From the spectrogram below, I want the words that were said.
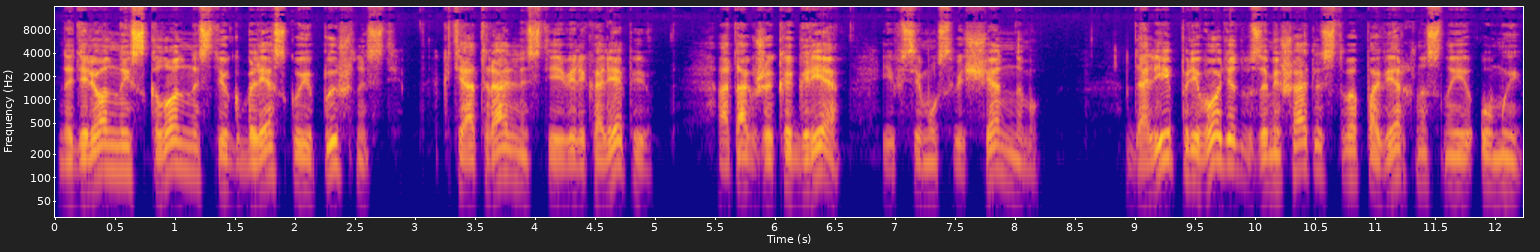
наделенный склонностью к блеску и пышности, к театральности и великолепию, а также к игре и всему священному, Дали приводит в замешательство поверхностные умы,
